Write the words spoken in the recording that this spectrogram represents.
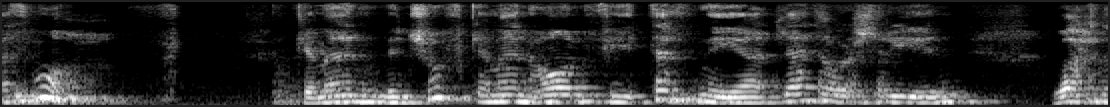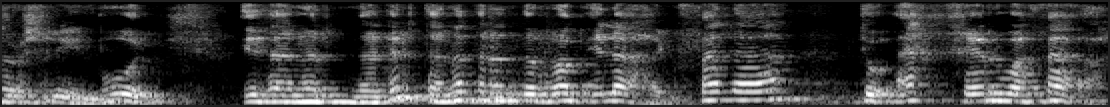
مسموح. كمان بنشوف كمان هون في تثنية 23 21 بقول إذا نذرت نذرا للرب إلهك فلا تؤخر وفاءه.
